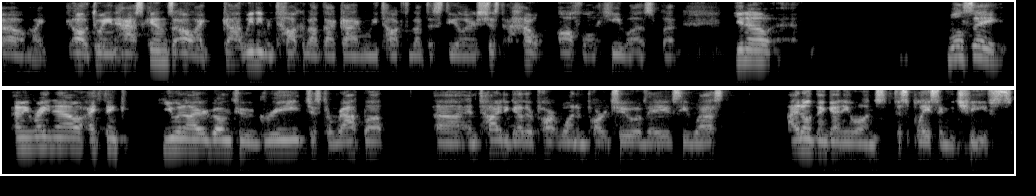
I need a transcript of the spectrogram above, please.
Oh my oh Dwayne Haskins. Oh my god, we didn't even talk about that guy when we talked about the Steelers, just how awful he was. But you know, we'll see. I mean, right now, I think you and I are going to agree just to wrap up uh, and tie together part one and part two of the AFC West. I don't think anyone's displacing the Chiefs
